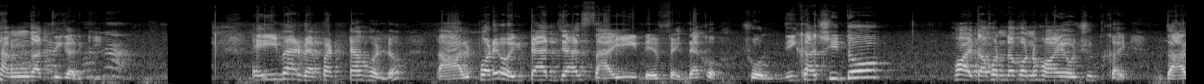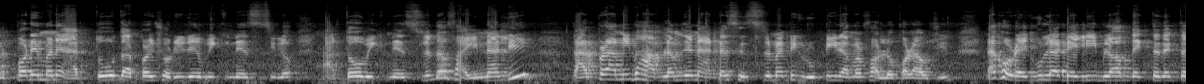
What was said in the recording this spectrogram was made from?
সাংঘাতিক আর কি। এইবার ব্যাপারটা হলো, তারপরে ওইটার যা সাইড এফেক্ট দেখো, সর্দি কাশি তো হয়, তখন তখন হয়, ওষুধ খাই। তারপরে মানে এত, তারপরে শরীরে উইকনেস ছিল, এত উইকনেস ছিল, তো ফাইনালি তারপর আমি ভাবলাম যে না, একটা সিস্টেম্যাটিক রুটিন আমার ফলো করা উচিত। দেখো রেগুলার ডেলি ব্লগ দেখতে দেখতে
